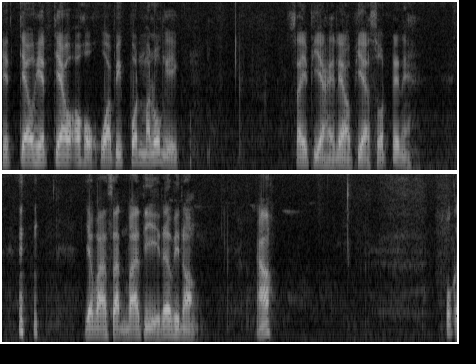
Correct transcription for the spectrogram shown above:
เห็ดเจียวเห็ดเจียวเอาหกขวบพริกป่นมาลงอีก ใส่เพียให้แล้วเพียสดได้เนี่ยอย่าว่าสั่นบาทีเด้อพี่น้อง เอาปก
